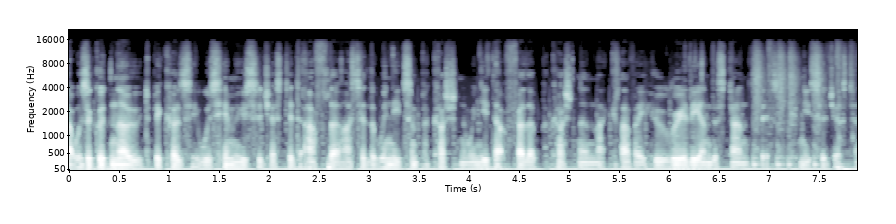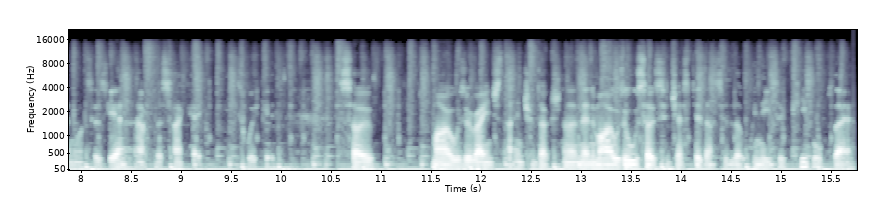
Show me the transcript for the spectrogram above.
that was a good node because it was him who suggested Afla. I said that we need some percussion. We need that feather percussion and that clave who really understands this. Can you suggest anyone? Says, yeah, Afla Sackey. He's wicked. So Miles arranged that introduction. And then Miles also suggested, I said, look, we need a keyboard player.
